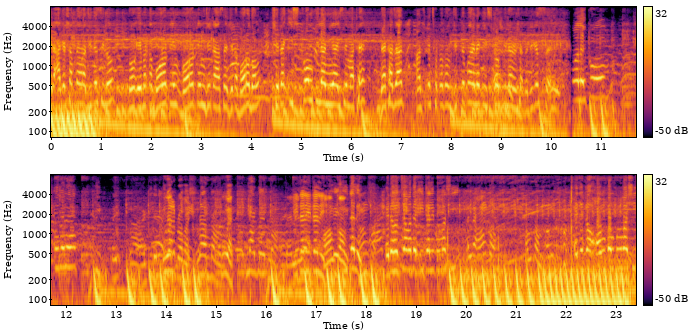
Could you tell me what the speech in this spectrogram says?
এর আগের সপ্তাহে ওরা জিতেছিল তো এবারকার বড় টিম বড় টিম যেটা আছে যেটা বড় দল সেটা স্ট্রং প্লেয়ার নিয়ে আইছে মাঠে। দেখা যাক আজকে ছোট দল জিততে পারে নাকি স্ট্রং প্লেয়ারের সাথে ঠিক আছে? ওয়ালাইকুম। এটা হচ্ছে আমাদের ইটালি প্রবাসী। এটা হংকং। হংকং এই যেটা হংকং প্রবাসী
